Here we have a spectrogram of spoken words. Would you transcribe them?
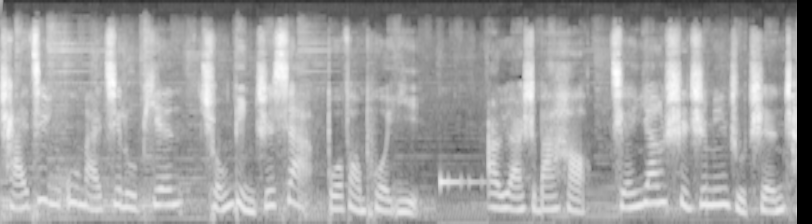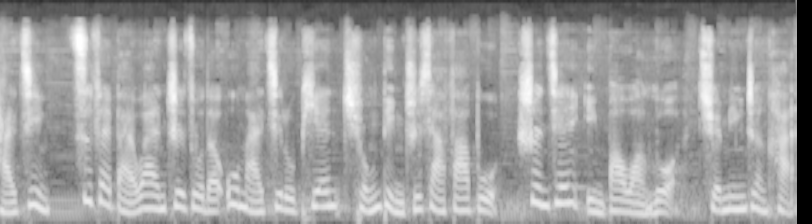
柴静雾霾纪录片《穹顶之下》播放破亿。二月二十八号，前央视知名主持人柴静自费百万制作的雾霾纪录片《穹顶之下》发布，瞬间引爆网络，全民震撼。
